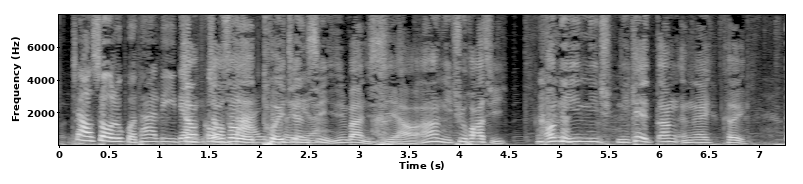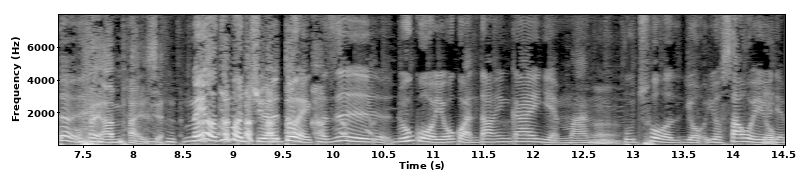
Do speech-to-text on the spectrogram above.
了，教授如果他的力量够教授的推荐信已经帮你写好啊，你去花旗，哦，你你去你可以当 NA，可以，对会，安排一下。没有这么绝对，可是如果有管道，应该也蛮嗯不错，有有稍微有点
